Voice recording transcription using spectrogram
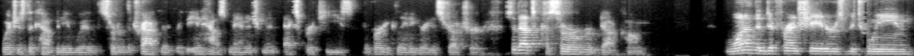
which is the company with sort of the track record, the in-house management expertise, the vertically integrated structure. So that's casorogroup.com. One of the differentiators between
